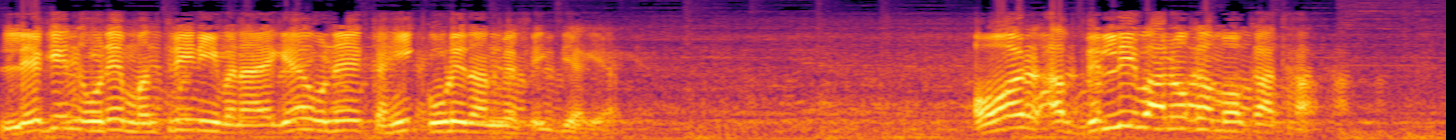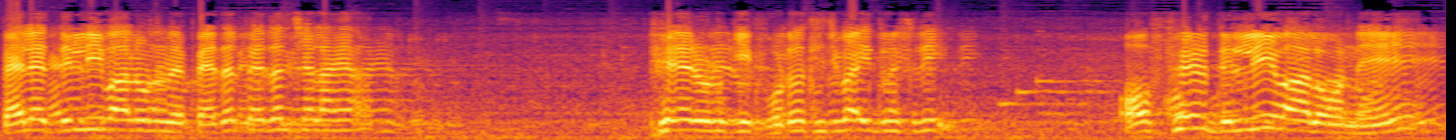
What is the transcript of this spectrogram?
लेकिन उन्हें मंत्री नहीं बनाया गया, उन्हें कहीं कूड़ेदान में फेंक दिया गया। और अब दिल्ली वालों का मौका था। पहले दिल्ली वालों ने पैदल पैदल चलाया, फिर उनकी फ़ोटो खिंचवाई दूसरी, और फिर दिल्ली वालों ने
